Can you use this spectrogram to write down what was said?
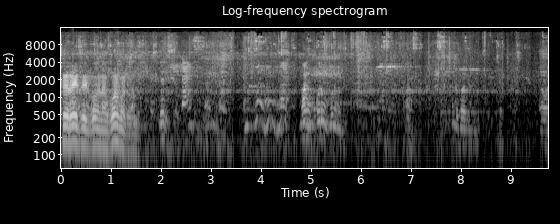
சரி ரைட் ரைட் போங்க நாங்கள் போன மாட்டோம் சரி வாங்க பொறுங்க பொறுங்க ஆ.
